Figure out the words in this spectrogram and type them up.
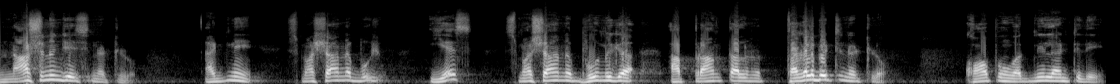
నాశనం చేసినట్లు. అగ్ని శ్మశాన భూ ఎస్ శ్మశాన భూమిగా ఆ ప్రాంతాలను తగలబెట్టినట్లు. కోపం అగ్ని లాంటిది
